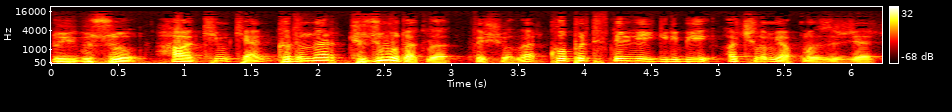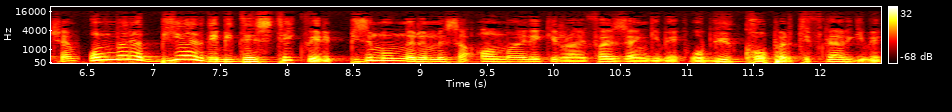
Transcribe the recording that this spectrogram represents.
duygusu hakimken kadınlar çözüm odaklı taşıyorlar. Kooperatifleriyle ilgili bir açılım yapmanızı rica edeceğim. Onlara bir yerde bir destek verip bizim onların mesela Almanya'daki Raiffeisen gibi o büyük kooperatifler gibi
